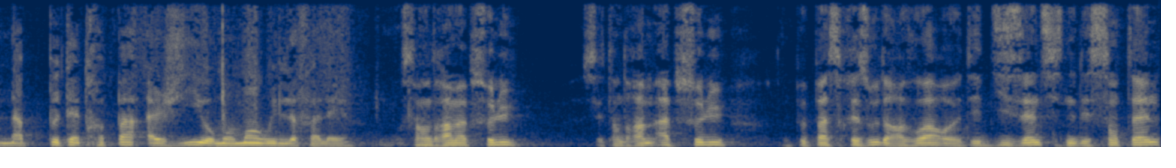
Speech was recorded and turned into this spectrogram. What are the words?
n'a peut-être pas agi au moment où il le fallait. C'est un drame absolu. C'est un drame absolu. On ne peut pas se résoudre à avoir des dizaines, si ce n'est des centaines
